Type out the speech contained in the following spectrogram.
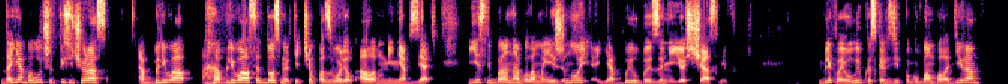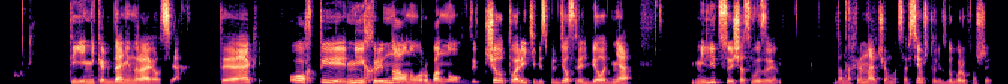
Да я бы лучше тысячу раз обливал, обливался до смерти, чем позволил Аллам меня взять. Если бы она была моей женой, я был бы за нее счастлив. Блеклая улыбка скользит по губам Баладира. Ты ей никогда не нравился. Так. Ох ты, ни хрена он его рубанул. Ты что творите, беспредел средь бела дня? Милицию сейчас вызовем. Да нахрена, что мы, совсем что ли с дуба рухнувшие?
